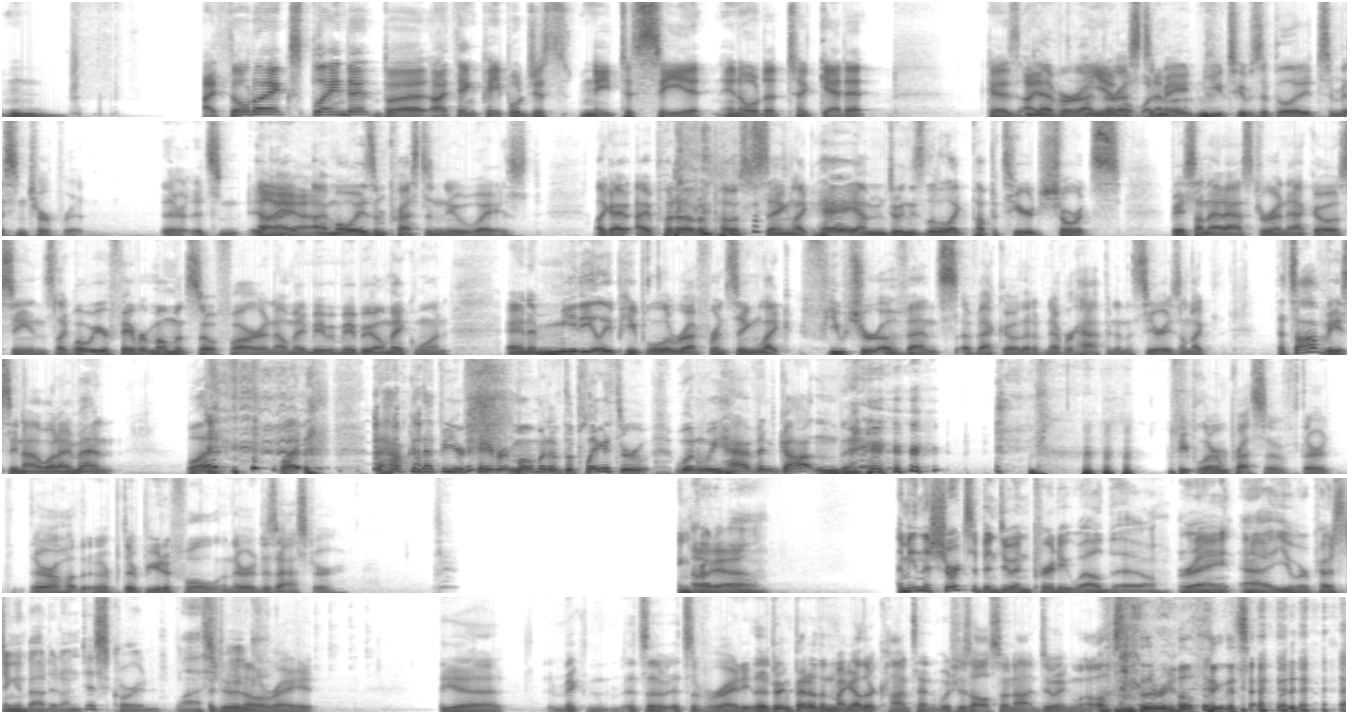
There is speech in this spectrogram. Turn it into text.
I thought I explained it, but I think people just need to see it in order to get it. Because I never yeah, underestimate. YouTube's ability to misinterpret. There, it's. Oh, I, yeah. I'm always impressed in new ways. Like I, I put out a post saying like, "Hey, I'm doing these little like puppeteered shorts based on that Astra and Echo scenes. Like, what were your favorite moments so far?" And I'll maybe maybe I'll make one. And immediately people are referencing like future events of Echo that have never happened in the series. I'm like, that's obviously not what I meant. What? what? How can that be your favorite moment of the playthrough when we haven't gotten there? People are impressive. They're they're they're, they're beautiful and they're a disaster. Incredible. I mean, the shorts have been doing pretty well, though, right? Uh, you were posting about it on Discord last They're doing all right. The uh, it's a it's a variety. They're doing better than my other content, which is also not doing well. Is the real thing that's happening.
